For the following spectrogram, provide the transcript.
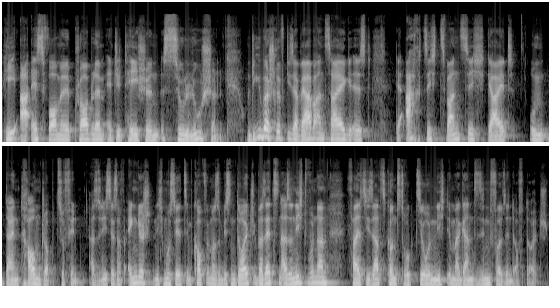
PAS-Formel Problem Agitation Solution. Und die Überschrift dieser Werbeanzeige ist der 80-20 Guide um deinen Traumjob zu finden. Also die ist jetzt auf Englisch und ich muss jetzt im Kopf immer so ein bisschen Deutsch übersetzen. Also nicht wundern, falls die Satzkonstruktionen nicht immer ganz sinnvoll sind auf Deutsch.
